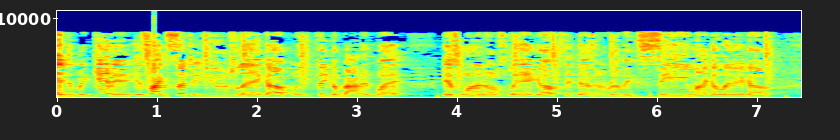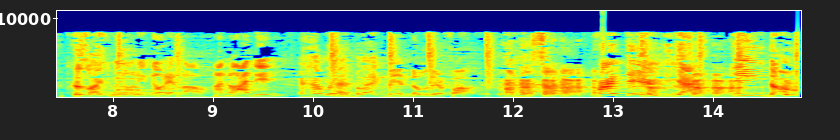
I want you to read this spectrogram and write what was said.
at the beginning? It's like such a huge leg up when you think about it, but it's one of those leg ups that doesn't really seem like a leg up. Cause like, We don't even know that law. I know I didn't. And how many Yeah. black men know their father? I'm just saying. right there you got. Ding dong.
